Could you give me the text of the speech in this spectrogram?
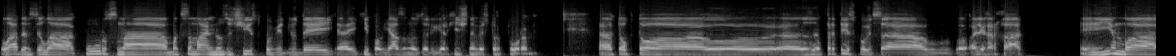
влада взяла курс на максимальну зачистку від людей, е, які пов'язані з олігархічними структурами. Е, Тобто е, е, притискується олігархат, їм е,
